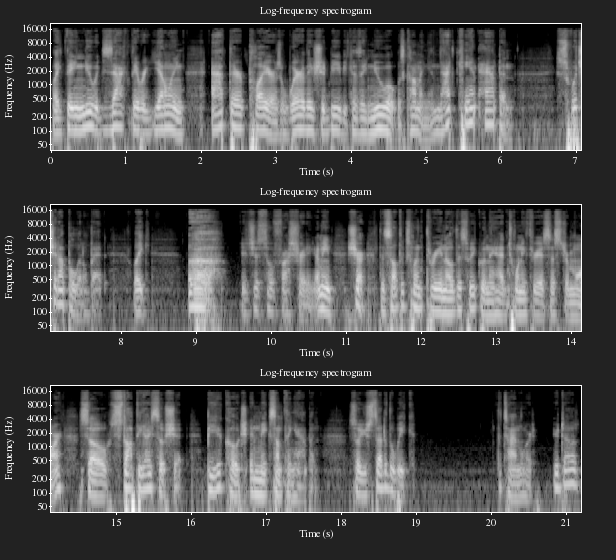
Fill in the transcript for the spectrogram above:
Like they knew exactly, they were yelling at their players where they should be because they knew what was coming. And that can't happen. Switch it up a little bit. Like, ugh, it's just so frustrating. I mean, sure, the Celtics went 3 0 this week when they had 23 assists or more. So stop the ISO shit. Be a coach and make something happen. So your stud of the week, the Time Lord. Your dud,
